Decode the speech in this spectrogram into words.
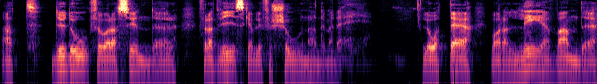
Att du dog för våra synder för att vi ska bli försonade med dig. Låt det vara levande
